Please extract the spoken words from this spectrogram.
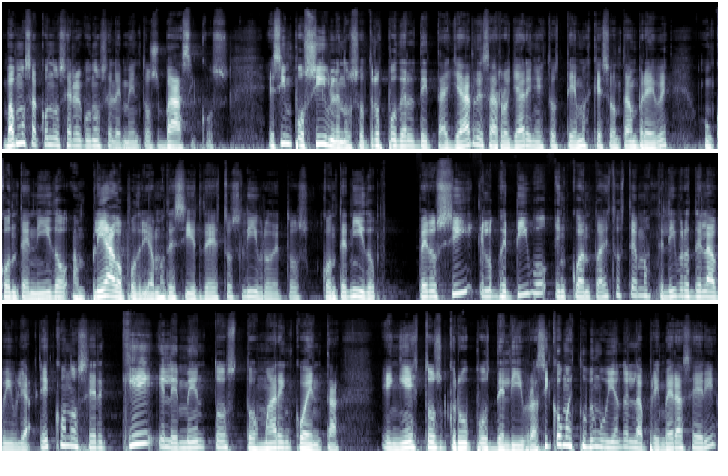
vamos a conocer algunos elementos básicos. Es imposible nosotros poder detallar, desarrollar en estos temas que son tan breves un contenido ampliado, podríamos decir, de estos libros, de estos contenidos. Pero sí, el objetivo en cuanto a estos temas de libros de la Biblia es conocer qué elementos tomar en cuenta en estos grupos de libros. Así como estuvimos viendo en la primera serie,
